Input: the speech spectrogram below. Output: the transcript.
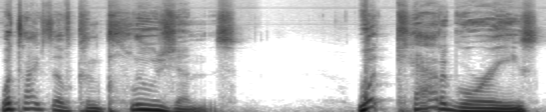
what types of conclusions? What categories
